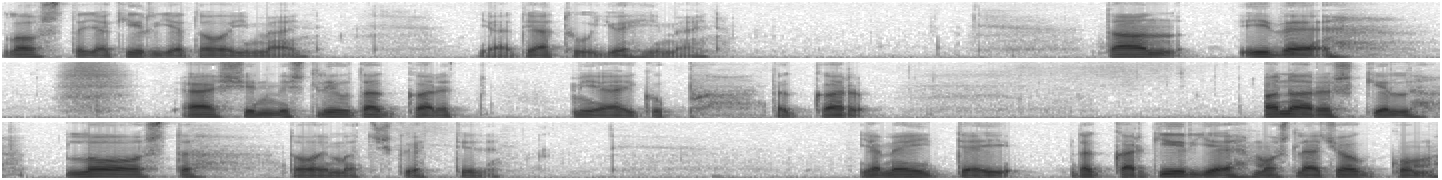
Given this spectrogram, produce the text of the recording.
losta ja kirja toimäin ja tiatu jöhimäin. Tämä on ive äsken, mistä liu takkar, että miäikup takkar anaröskel loosta toimat skyötti. Ja meitei takkar kirje mosla jogkum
